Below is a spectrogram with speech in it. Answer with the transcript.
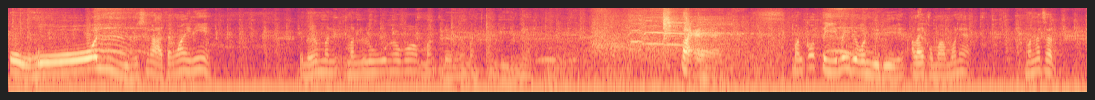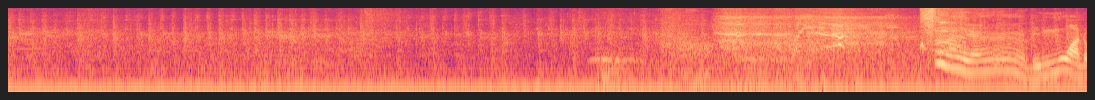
โอ้โหมันฉลาดจังวะไอ้นี่เดี๋ยวนี้มันมันรู้ครับว่ามันเดี๋ยวนี้มันต้องดีเนี่ยแต่มันก็ตีไม่โดนอยู่ดี อะไรของมันวะเนี่ย มันน่าจะนี่ไงบิงมั่วโด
